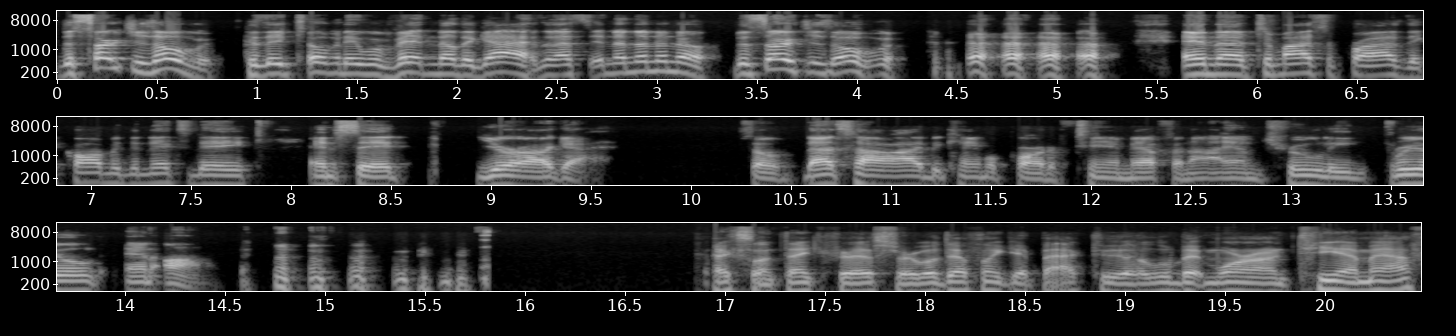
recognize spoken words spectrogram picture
the search is over because they told me they were vetting other guys. And I said, no, no, no, no, the search is over. and uh, to my surprise, they called me the next day and said, you're our guy. So that's how I became a part of TMF, and I am truly thrilled and honored. Excellent. Thank you for that, sir. We'll definitely get back to a little bit more on TMF,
